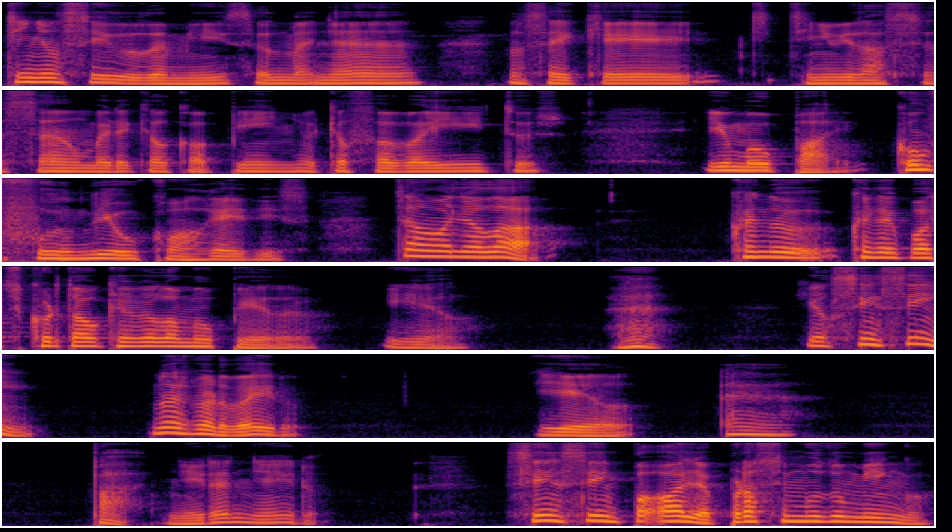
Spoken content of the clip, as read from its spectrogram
tinham saído da missa de manhã, não sei o quê, tinham ido à associação, beber aquele copinho, aquele favoritos. E o meu pai confundiu com alguém e disse: Então, olha lá, quando, quando é que podes cortar o cabelo ao meu Pedro? E ele: Hã? E ele: Sim, sim, não és barbeiro. E ele: Ah, pá, dinheiro é dinheiro. Sim, sim, olha, próximo domingo.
